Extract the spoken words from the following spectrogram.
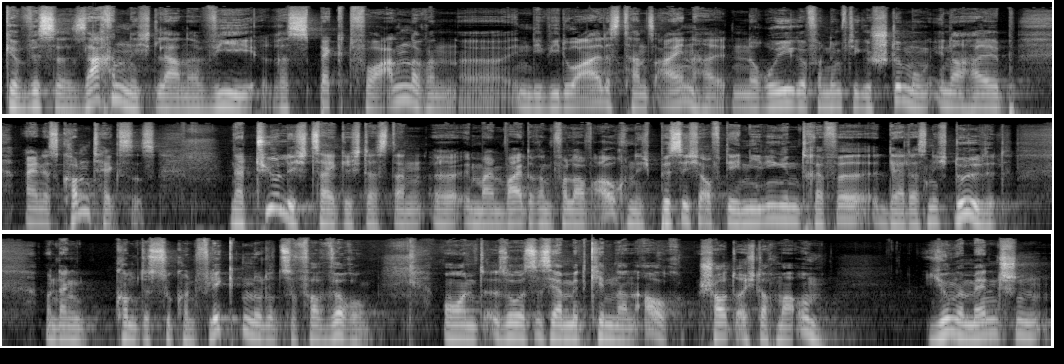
gewisse Sachen nicht lerne, wie Respekt vor anderen, äh, Individualdistanz einhalten, eine ruhige, vernünftige Stimmung innerhalb eines Kontextes, Natürlich zeige ich das dann äh, in meinem weiteren Verlauf auch nicht, bis ich auf denjenigen treffe, der das nicht duldet. Und dann kommt es zu Konflikten oder zu Verwirrung. Und so ist es ja mit Kindern auch. Schaut euch doch mal um. Junge Menschen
